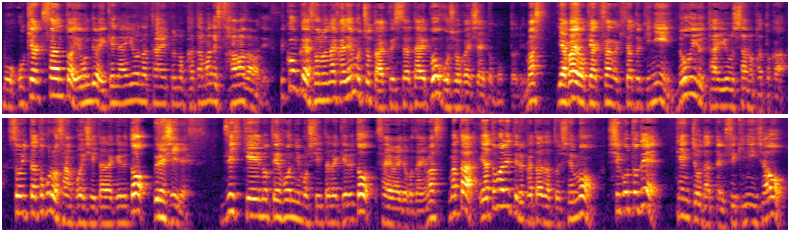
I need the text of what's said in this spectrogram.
もうお客さんとは呼んではいけないようなタイプの方まで様々です。で今回はその中でもちょっと悪質なタイプをご紹介したいと思っております。やばいお客さんが来た時にどういう対応したのかとか、そういったところを参考にしていただけると嬉しいです。ぜひ経営の手本にもしていただけると幸いでございます。また、雇われてる方だとしても、仕事で店長だったり責任者を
